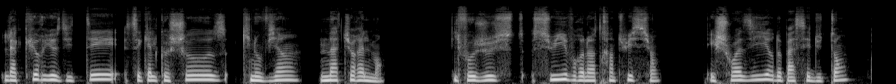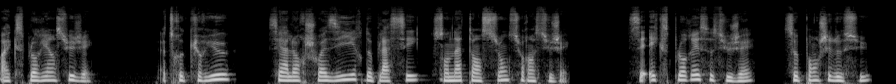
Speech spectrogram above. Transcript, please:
la curiosité, c'est quelque chose qui nous vient naturellement. Il faut juste suivre notre intuition et choisir de passer du temps à explorer un sujet. Être curieux, c'est alors choisir de placer son attention sur un sujet. C'est explorer ce sujet, se pencher dessus,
